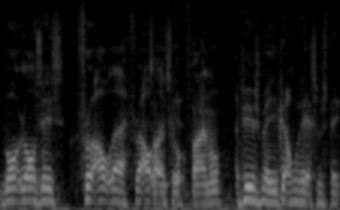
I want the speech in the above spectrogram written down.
water roses, throw it out there, throw it out Challenge there. Cup final. Abuse me, I'm going to get some stick.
